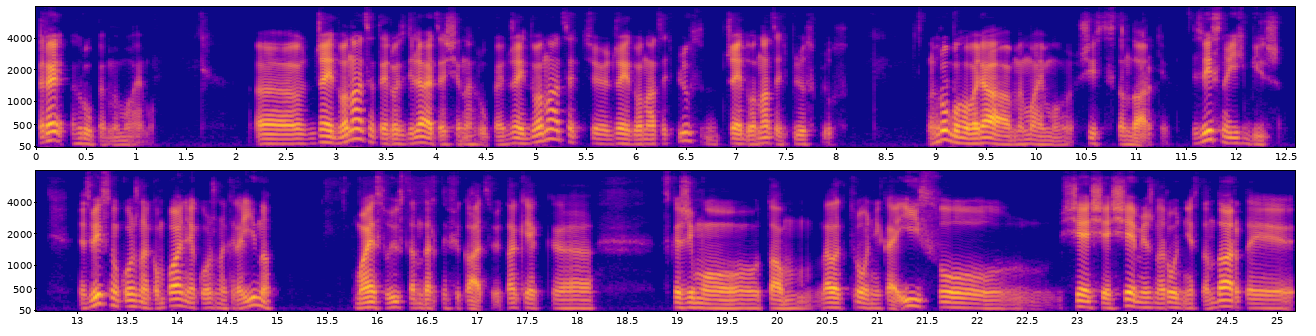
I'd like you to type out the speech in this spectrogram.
Три групи ми маємо. Е, J12 розділяється ще на групи J12, J12, J12. Грубо говоря, ми маємо 6 стандартів. Звісно, їх більше. Звісно, кожна компанія, кожна країна має свою стандартифікацію, так як, е, скажімо, там електроніка ISO, ще, ще, ще міжнародні стандарти.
